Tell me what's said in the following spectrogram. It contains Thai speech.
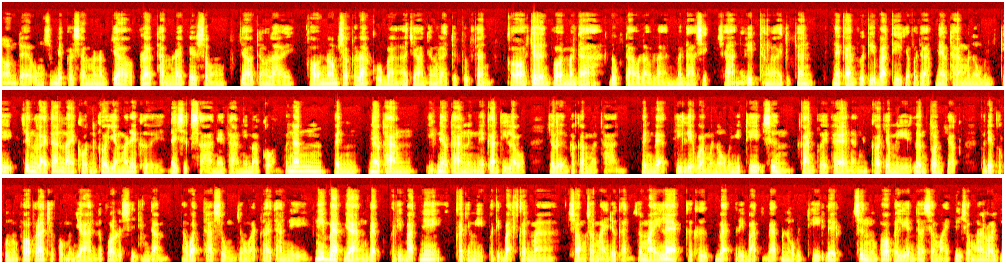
น้อมแต่องค์สมเด็จพระสัมมาสัมพุทธเจ้า พระธรรมและพระสงฆ์เจ้าทั้งหลาย ขอน้อมสักการะครูบาอาจารย์ทั้งหลายทุกๆท่าน ขอเจริญพรบรรดา ลูกเต่าเหล่าหลานบรรดาศิษย์สานุริตทั้งหลายทุกท่าน ในการปฏิบัติที่จะปฏิบัติแนวทางมโนมยิทธิซึ่งหลายท่านหลายคนก็ยังไม่ได้เคยได้ศึกษาในทางนี้มาก่อน เพราะนั้นเป็นแนวทางอีกแนวทางหนึ่งในการที่เรา เจริญพระกรรมฐาน เป็นแบบที่เรียกว่ามโนมยิทธิ ซึ่งการเผยแพร่นั้นก็จะมีเริ่มต้นจากพระเดชพระคุณหลวงพ่อพระราชพรมยานหลวงพ่อฤาษีดินดำณวัดท่าสุงจังหวัดราชธานี นี่แบบอย่างแบบปฏิบัตินี้ก็จะมีปฏิบัติกันมาสองสมัยด้วยกัน สมัยแรกก็คือแบบปฏิบัติแบบมโนวิธิเล็ก ซึ่งหลวงพ่อไปเรียนตอนสมัยปี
